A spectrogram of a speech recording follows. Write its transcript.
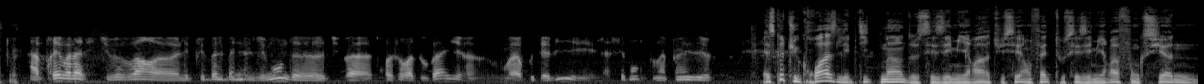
après voilà si tu veux voir euh, les plus belles bagnoles du monde euh, tu vas trois jours à Dubaï ou à Abu Dhabi et là c'est bon t'en as plein les yeux Est-ce que tu croises les petites mains de ces Émirats? Tu sais, en fait, tous ces Émirats fonctionnent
